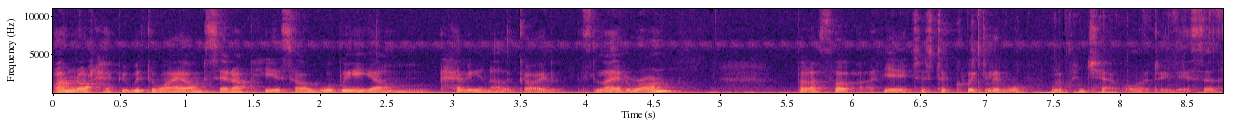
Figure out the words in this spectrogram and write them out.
I'm not happy with the way I'm set up here, so I will be um, having another go later on. But I thought, yeah, just a quick little WIP and chat while I do this. Uh,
